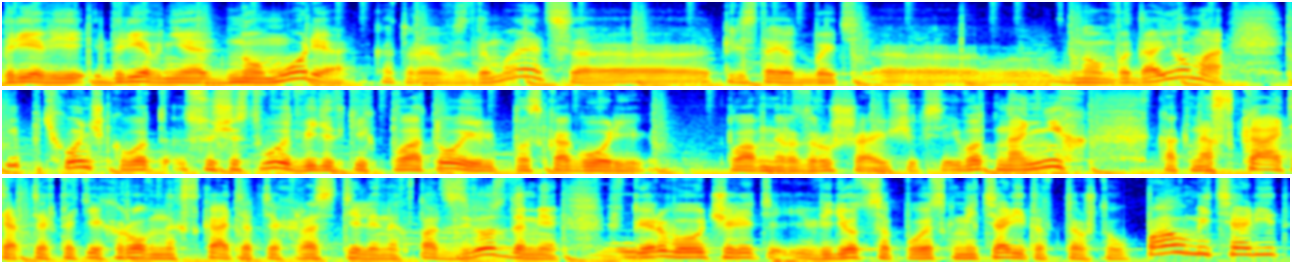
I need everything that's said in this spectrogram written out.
древ... древнее дно моря, которое вздымается, э, перестает быть э, дном водоема, и потихонечку вот существует в виде таких плато или плоскогорий плавно разрушающихся. И вот на них, как на скатертях, таких ровных скатертях, расстеленных под звездами, в первую очередь ведется поиск метеоритов, потому что упал метеорит,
